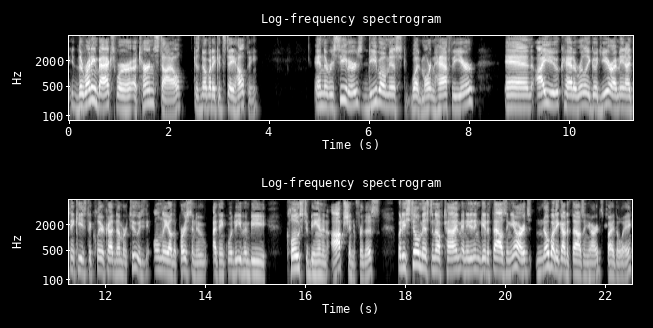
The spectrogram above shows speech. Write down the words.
The running backs were a turnstile because nobody could stay healthy. And the receivers, Deebo missed what more than half the year, and Aiyuk had a really good year. I mean, I think he's the clear cut number two. He's the only other person who I think would even be close to being an option for this. But he still missed enough time, and he didn't get a thousand yards. Nobody got a thousand yards, by the way.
